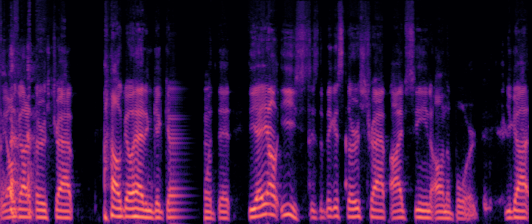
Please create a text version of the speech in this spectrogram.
We all got a thirst trap. I'll go ahead and get going with it. The AL East is the biggest thirst trap I've seen on the board. You got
